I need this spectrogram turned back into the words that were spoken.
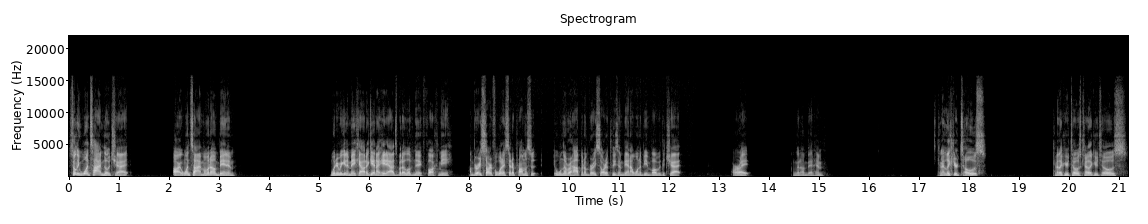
It's only one time though, chat. All right, one time. I'm gonna unban him. When are we gonna make out again? I hate ads, but I love Nick. Fuck me. I'm very sorry for what I said. I promise it will never happen. I'm very sorry. Please unban. I want to be involved with the chat. All right. I'm gonna unban him. Can I lick your toes? Can I lick your toes? Can I lick your toes?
